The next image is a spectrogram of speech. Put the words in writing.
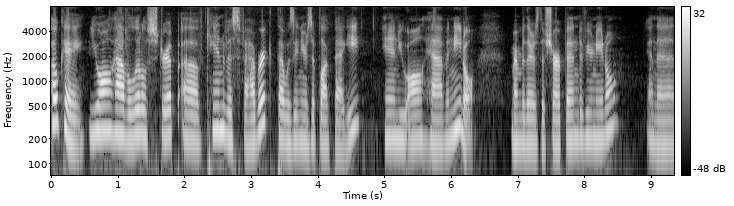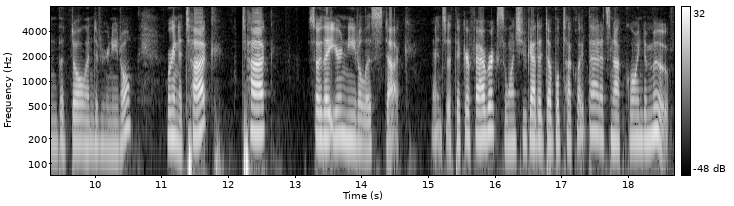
Okay, you all have a little strip of canvas fabric that was in your Ziploc baggie, and you all have a needle. Remember there's the sharp end of your needle, and then the dull end of your needle. We're going to tuck, tuck, so that your needle is stuck. And it's a thicker fabric, so once you've got a double tuck like that, it's not going to move.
